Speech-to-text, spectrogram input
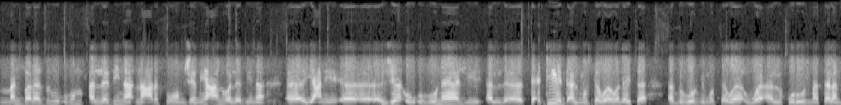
من برزوا هم الذين نعرفهم جميعا والذين يعني جاءوا هنا لتاكيد المستوى وليس الظهور بمستوى والخروج مثلا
